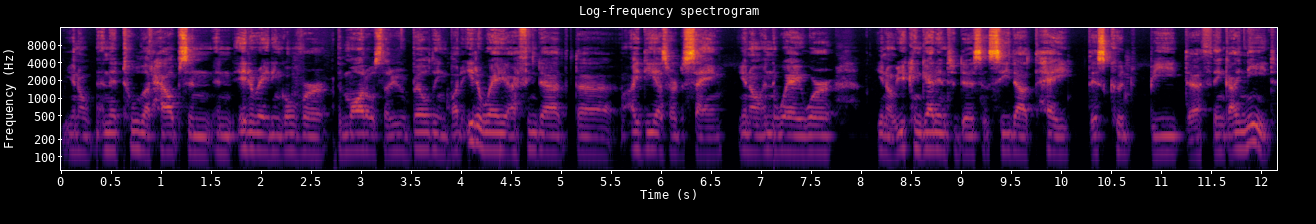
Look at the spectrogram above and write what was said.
you know and a tool that helps in, in iterating over the models that you're building but either way i think that the ideas are the same you know in the way where you know you can get into this and see that hey this could be the thing i need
